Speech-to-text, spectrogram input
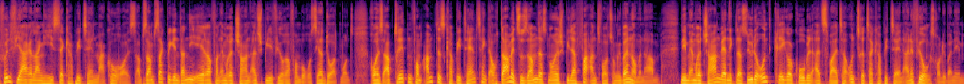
Fünf Jahre lang hieß der Kapitän Marco Reus. Ab Samstag beginnt dann die Ära von Emre Can als Spielführer von Borussia Dortmund. Reus Abtreten vom Amt des Kapitäns hängt auch damit zusammen, dass neue Spieler Verantwortung übernommen haben. Neben Emre Can werden Niklas Süle und Gregor Kobel als zweiter und dritter Kapitän eine Führungsrolle übernehmen.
